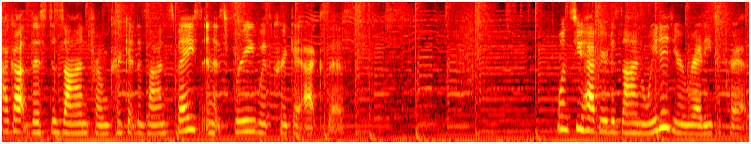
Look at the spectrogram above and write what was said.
I got this design from Cricut Design Space and it's free with Cricut Access. Once you have your design weeded, you're ready to press.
